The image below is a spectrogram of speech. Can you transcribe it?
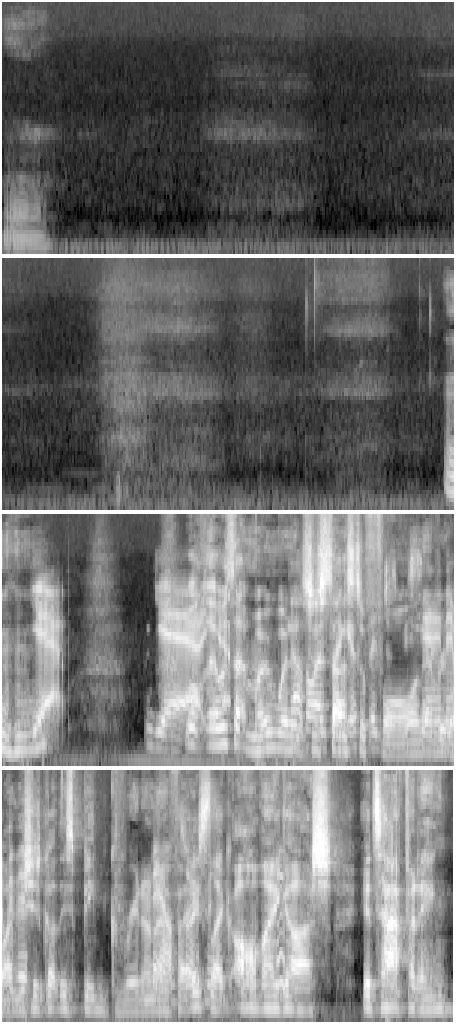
Hmm. Yeah. Yeah. Well, there was that moment when it just starts to they'd just be fall on everyone, and she's got this big grin on her face, open. like, "Oh my gosh, it's happening."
